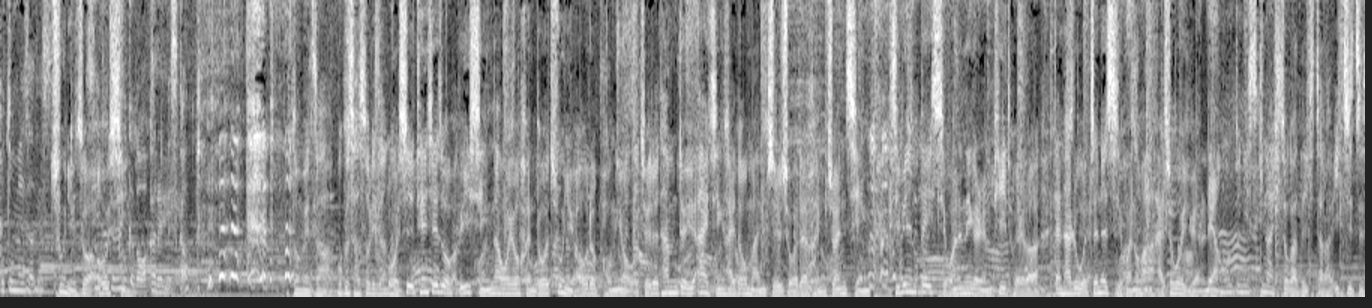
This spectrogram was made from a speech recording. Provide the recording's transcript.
乙女座です处女座 O 型性格。がわかるんですか我是天蝎座 B 型，那我有很多处女 O 的朋友，我觉得他们对于愛情还都蛮执着的，很专情。即便被喜欢的那个人劈腿了，但他如果真的喜欢的話，还是会原谅。 に好きな人ができたら一途。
